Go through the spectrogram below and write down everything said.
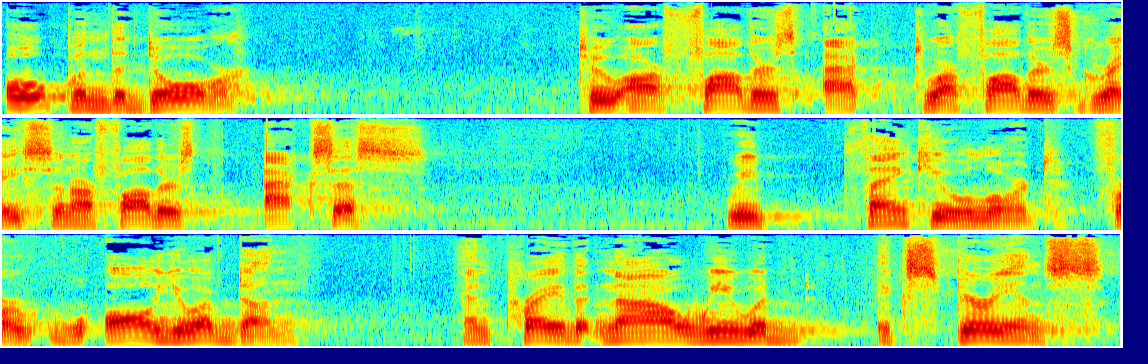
open the door to our Father's act, to our Father's grace and our Father's access we thank you, O Lord, for all you have done and pray that now we would experience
